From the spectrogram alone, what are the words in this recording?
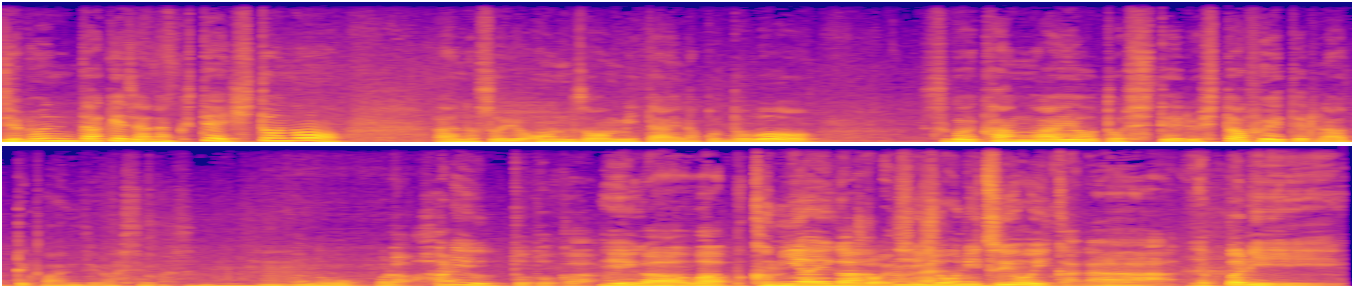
自分だけじゃなくて人のあのそういう温存みたいなことをすごい考えようとしてる人は増えてるなって感じがしますね。あのほらハリウッドとか映画は組合が非常に強いから、やっぱり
